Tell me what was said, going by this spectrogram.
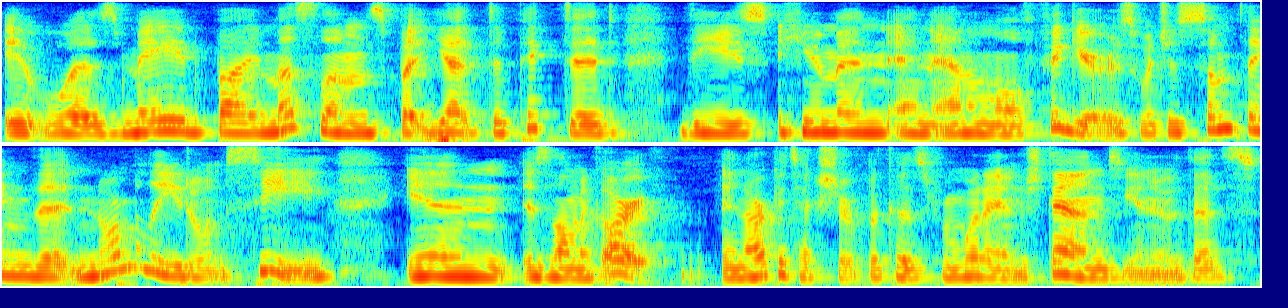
it was made by Muslims but yet depicted these human and animal figures, which is something that normally you don't see in Islamic art in architecture because from what I understand, you know, that's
